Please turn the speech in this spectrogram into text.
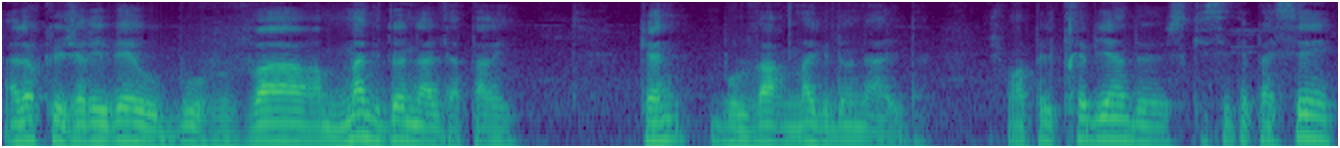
alors que j'arrivais au boulevard McDonald's à Paris. Ken, boulevard McDonald's. Je me rappelle très bien de ce qui s'était passé.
